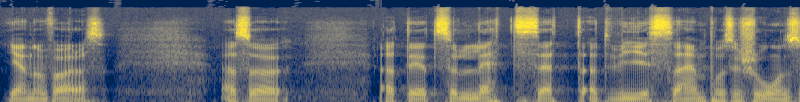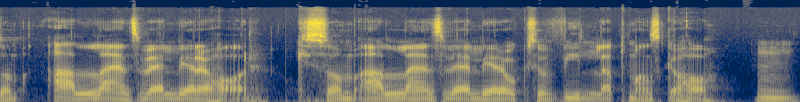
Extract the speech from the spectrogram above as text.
genomföras. Alltså, att det är ett så lätt sätt att visa en position som alla ens väljare har. Och som alla ens väljare också vill att man ska ha. Mm.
